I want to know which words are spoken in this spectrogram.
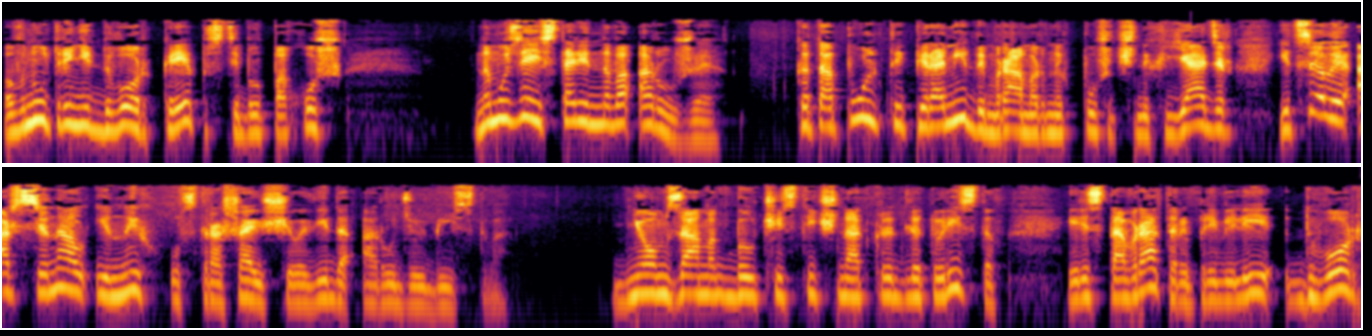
Внутренний двор крепости был похож на музей старинного оружия. Катапульты, пирамиды мраморных пушечных ядер и целый арсенал иных устрашающего вида орудий убийства. Днем замок был частично открыт для туристов, и реставраторы привели двор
